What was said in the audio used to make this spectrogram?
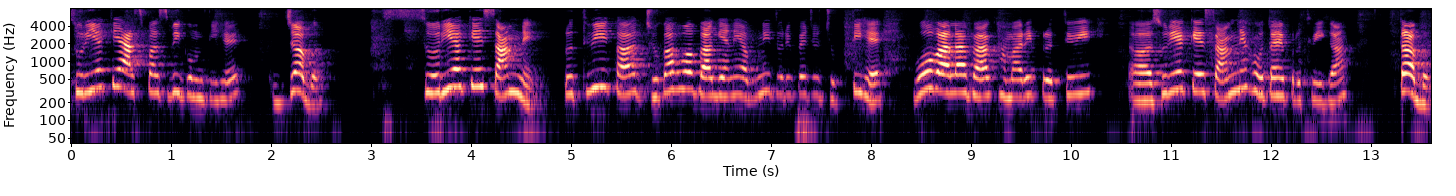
सूर्य के आसपास भी घूमती है। जब सूर्य के सामने पृथ्वी का झुका हुआ भाग यानी अपनी दूरी पे जो झुकती है, वो वाला भाग हमारी पृथ्वी सूर्य के सामने होता है पृथ्वी का, तब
